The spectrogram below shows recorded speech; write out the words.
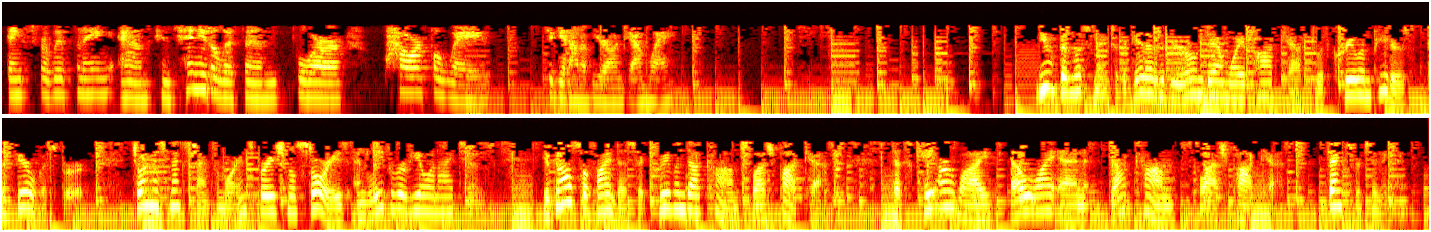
thanks for listening and continue to listen for powerful ways to get out of your own jam way. You've been listening to the Get Out of Your Own Damn Way podcast with Krylyn Peters, the Fear Whisperer. Join us next time for more inspirational stories and leave a review on iTunes. You can also find us at Krylyn.com slash podcast. That's K-R-Y-L-Y-N dot com slash podcast. Thanks for tuning in.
